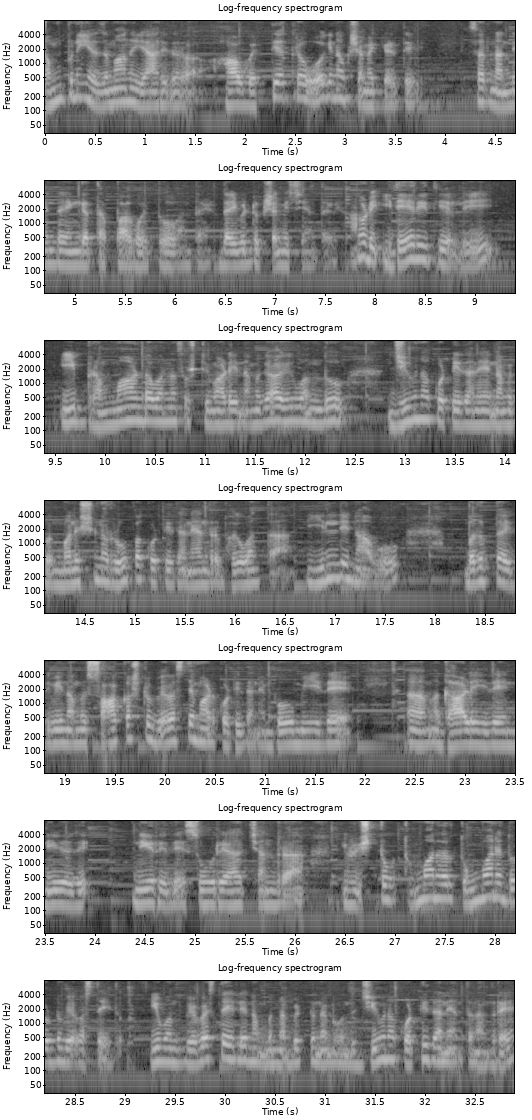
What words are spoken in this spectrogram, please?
ಕಂಪ್ನಿ ಯಜಮಾನ ಯಾರಿದ್ದಾರೋ ಆ ವ್ಯಕ್ತಿ ಹತ್ರ ಹೋಗಿ ನಾವು ಕ್ಷಮೆ ಕೇಳ್ತೀವಿ. ಸರ್, ನನ್ನಿಂದ ಹಿಂಗೆ ತಪ್ಪಾಗೋಯ್ತು ಅಂತ ಹೇಳಿ, ದಯವಿಟ್ಟು ಕ್ಷಮಿಸಿ ಅಂತ ಹೇಳಿ. ನೋಡಿ, ಇದೇ ರೀತಿಯಲ್ಲಿ ಈ ಬ್ರಹ್ಮಾಂಡವನ್ನು ಸೃಷ್ಟಿ ಮಾಡಿ ನಮಗಾಗಿ ಒಂದು ಜೀವನ ಕೊಟ್ಟಿದ್ದಾನೆ, ನಮಗೊಂದು ಮನುಷ್ಯನ ರೂಪ ಕೊಟ್ಟಿದ್ದಾನೆ ಅಂದರೆ ಭಗವಂತ ಇಲ್ಲಿ ನಾವು ಬದುಕ್ತಾ ಇದ್ವಿ ನಮಗೆ ಸಾಕಷ್ಟು ವ್ಯವಸ್ಥೆ ಮಾಡಿಕೊಟ್ಟಿದ್ದಾನೆ. ಭೂಮಿ ಇದೆ ಗಾಳಿ ಇದೆ ನೀರಿದೆ ನೀರಿದೆ, ಸೂರ್ಯ, ಚಂದ್ರ ಇವಿಷ್ಟು ತುಂಬಾ ಅಂದರೆ ತುಂಬಾ ದೊಡ್ಡ ವ್ಯವಸ್ಥೆ ಇದು. ಈ ಒಂದು ವ್ಯವಸ್ಥೆಯಲ್ಲಿ ನಮ್ಮನ್ನು ಬಿಟ್ಟು ನಮಗೆ ಒಂದು ಜೀವನ ಕೊಟ್ಟಿದ್ದಾನೆ ಅಂತಂದರೆ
